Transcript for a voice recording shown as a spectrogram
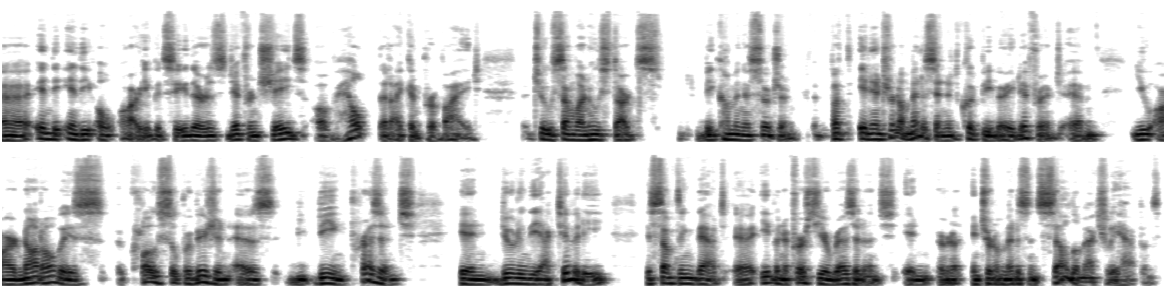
uh, in the, in the OR, you could see there's different shades of help that I can provide to someone who starts becoming a surgeon. But in internal medicine, it could be very different. Um, you are not always close supervision as being present in during the activity is something that uh, even a first year resident in internal medicine seldom actually happens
